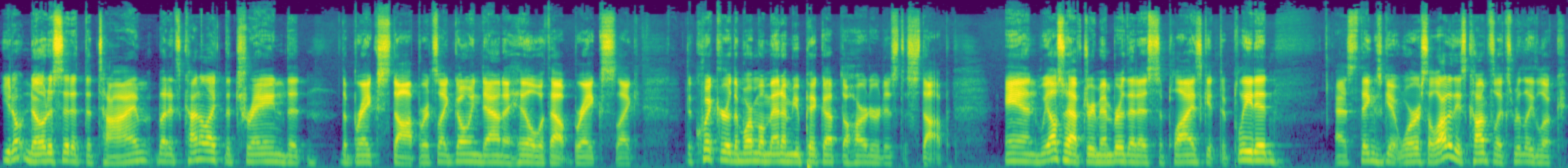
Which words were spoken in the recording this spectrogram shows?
you don't notice it at the time, but it's kind of like the train that the brakes stop, or it's like going down a hill without brakes. Like the quicker, the more momentum you pick up, the harder it is to stop. And we also have to remember that as supplies get depleted, as things get worse, a lot of these conflicts really look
